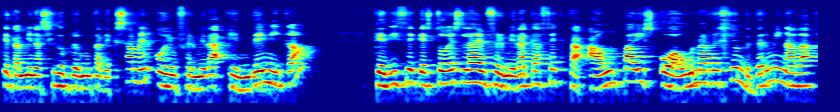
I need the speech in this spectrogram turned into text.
que también ha sido pregunta de examen, o enfermedad endémica, que dice que esto es la enfermedad que afecta a un país o a una región determinada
